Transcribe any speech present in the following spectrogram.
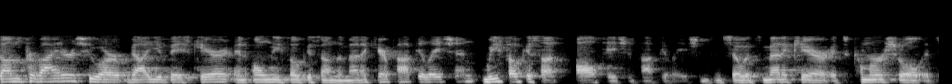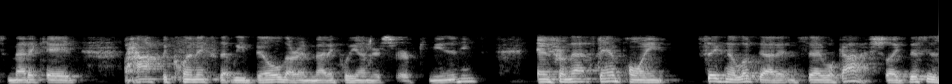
some providers who are value based care and only focus on the Medicare population, we focus on all patient populations. And so it's Medicare, it's commercial, it's Medicaid. Half the clinics that we build are in medically underserved communities. And from that standpoint, Cigna looked at it and said, well, gosh, like this is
